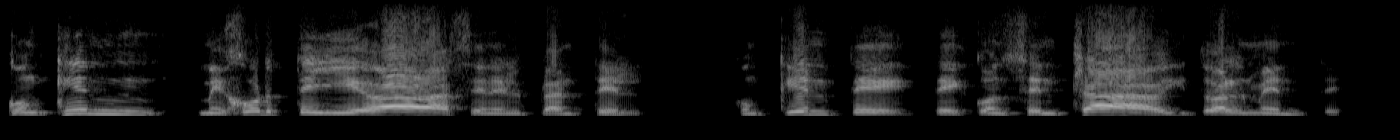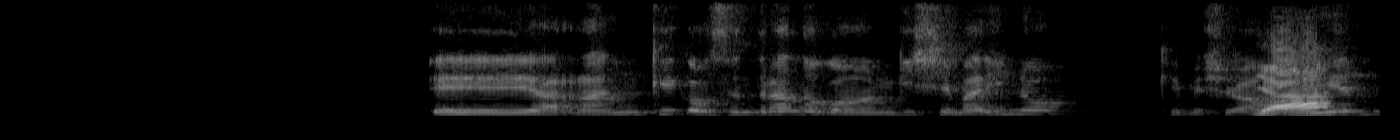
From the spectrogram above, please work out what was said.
¿Con quién mejor te llevabas en el plantel? ¿Con quién te, te concentrabas habitualmente? Eh, arranqué concentrando con Guille Marino, que me llevaba muy bien.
